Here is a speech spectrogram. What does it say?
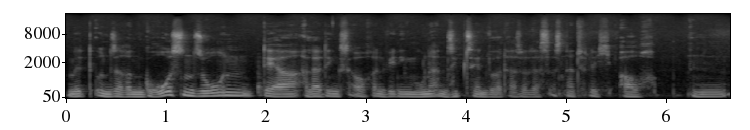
mit unserem großen Sohn, der allerdings auch in wenigen Monaten 17 wird, also das ist natürlich auch ein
